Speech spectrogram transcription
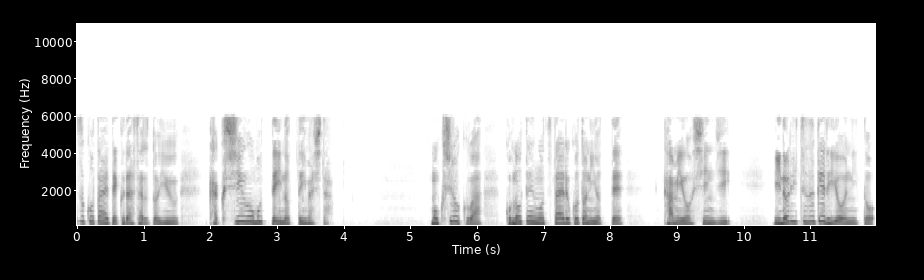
ず応えてくださるという確信を持って祈っていました。目視録はこの点を伝えることによって、神を信じ、祈り続けるようにと、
